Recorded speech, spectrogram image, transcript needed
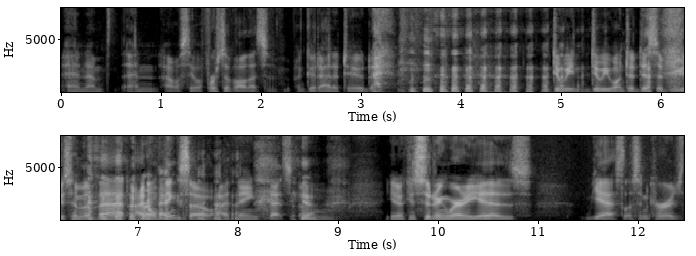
and um, and I will say, "Well, first of all, that's a, good attitude. do we do we want to disabuse him of that? I don't think so. I think that's, Yeah. um, you know, considering where he is, yes, let's encourage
